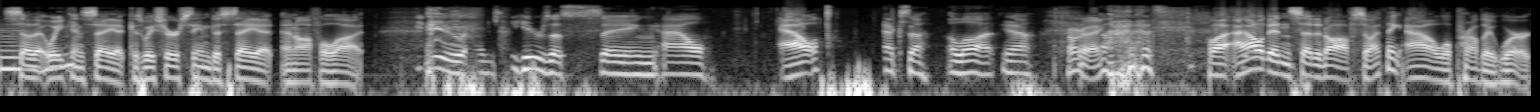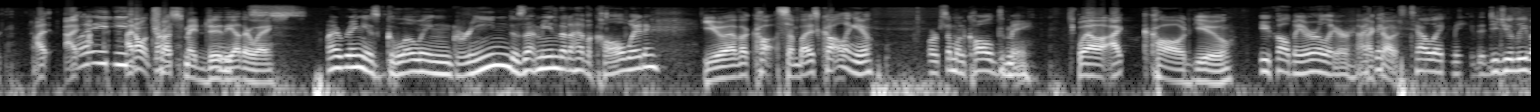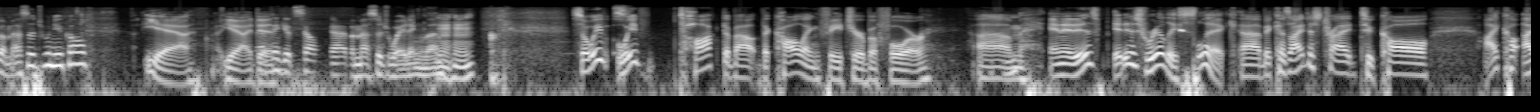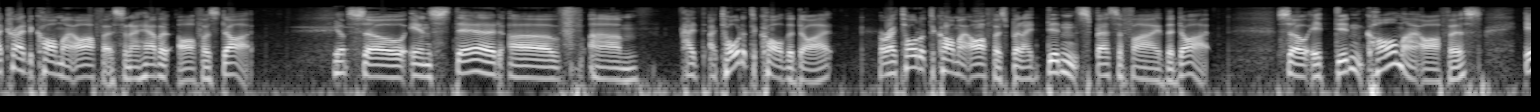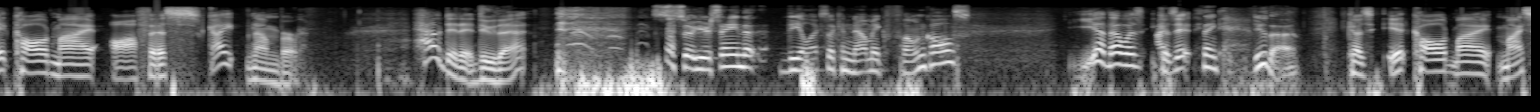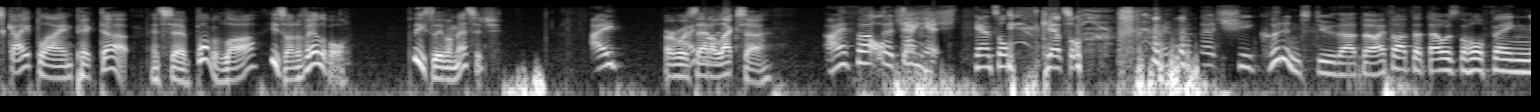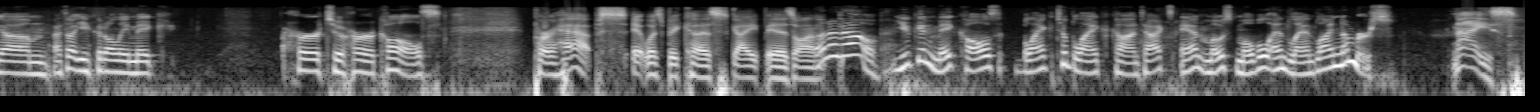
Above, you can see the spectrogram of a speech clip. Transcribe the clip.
so that we mm-hmm. can say it because we sure seem to say it an awful lot. You and she hears us saying "al Al. exa" a lot. Yeah. All right. Well, Al didn't set it off, so I think Al will probably work. I I, My- I don't trust me to do the other way. My ring is glowing green. Does that mean that I have a call waiting, You have a call. Somebody's calling you. or someone called me? Well, I called you. You called me earlier. I, I think called- it's telling me. That, did you leave a message when you called? Yeah, yeah, I did. I think it's telling me I have a message waiting. Then. hmm So we've we've talked about the calling feature before, um, and it is it is really slick uh, because I just tried to call. I call I tried to call my office, and I have an office dot. Yep. So instead of um, I, I told it to call the dot, or I told it to call my office, but I didn't specify the dot. So it didn't call my office. It called my office Skype number. How did it do that? so you're saying that the Alexa can now make phone calls? Yeah, that was because it think do that. Because it called my my Skype line picked up and said blah blah blah. He's unavailable. Please leave a message. I Or was I that thought- Alexa? I thought Oh, that dang she, it. cancel. Cancel. I thought that she couldn't do that though. I thought that that was the whole thing. Um, I thought you could only make her to her calls. Perhaps it was because Skype is on. No, no, no. You can make calls blank to blank contacts and most mobile and landline numbers. Nice.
